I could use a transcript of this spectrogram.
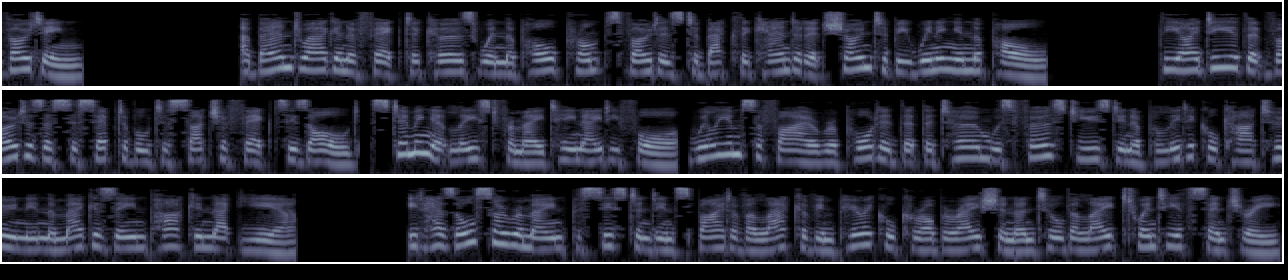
voting. A bandwagon effect occurs when the poll prompts voters to back the candidate shown to be winning in the poll. The idea that voters are susceptible to such effects is old, stemming at least from 1884. William Safire reported that the term was first used in a political cartoon in the magazine Puck in that year. It has also remained persistent in spite of a lack of empirical corroboration until the late 20th century.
